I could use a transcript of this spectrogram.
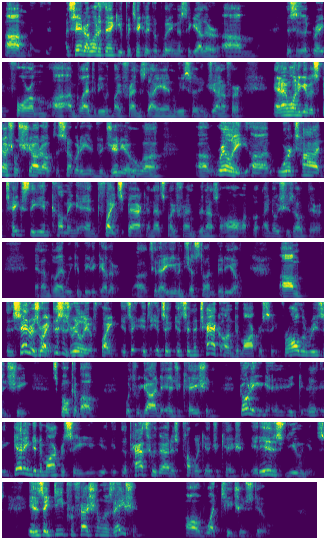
Um, Sandra, I want to thank you particularly for putting this together. Um, this is a great forum. Uh, I'm glad to be with my friends Diane, Lisa, and Jennifer. And I want to give a special shout out to somebody in Virginia who uh, uh, really uh, works hard, takes the incoming and fights back. And that's my friend Vanessa Hall. i know she's out there and I'm glad we can be together uh, today, even just on video. Um, Sandra's right. This is really a fight. It's a, it's it's a it's an attack on democracy for all the reasons she spoke about with regard to education. Go to getting to democracy. The path through that is public education. It is unions. It is a deprofessionalization of what teachers do.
